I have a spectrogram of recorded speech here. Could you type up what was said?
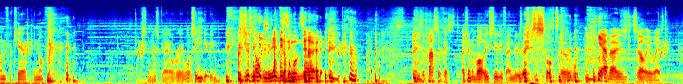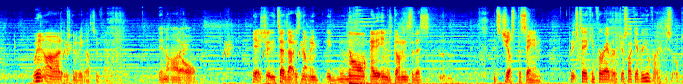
I wonder if I care enough. Send this guy over here. What's he doing? He's just not moved the whole time. He's a pacifist. I shouldn't have bought these two defenders. They're just so terrible. yeah, no, it's totally a waste. We didn't know how hard it was going to be, that's fair. yeah, not hard at all. Yeah, it, should, it turns out it's not many. It, no editing has gone into this. It's just the same. But it's taking forever, just like every other episode.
